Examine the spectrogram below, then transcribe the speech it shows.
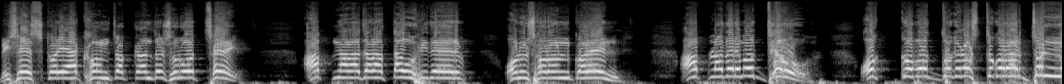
বিশেষ করে এখন চক্রান্ত শুরু হচ্ছে। আপনারা যারা তাওহিদের অনুসরণ করেন, আপনাদের মধ্যেও ঐক্যবদ্ধকে নষ্ট করার জন্য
